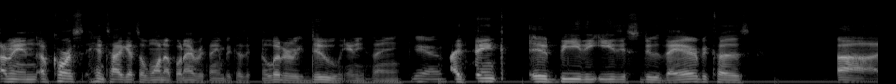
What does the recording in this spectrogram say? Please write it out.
I mean, of course, hentai gets a one up on everything because it can literally do anything. Yeah. I think it'd be the easiest to do there because uh,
